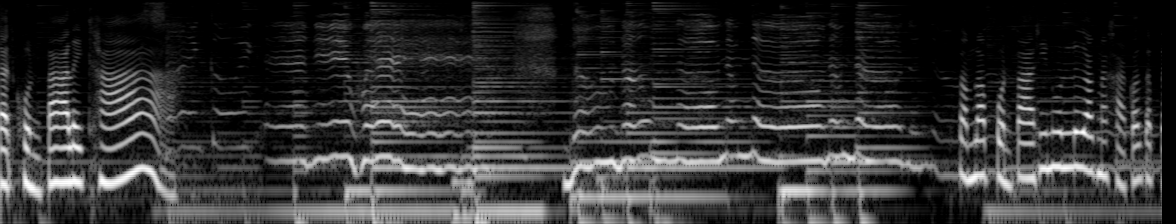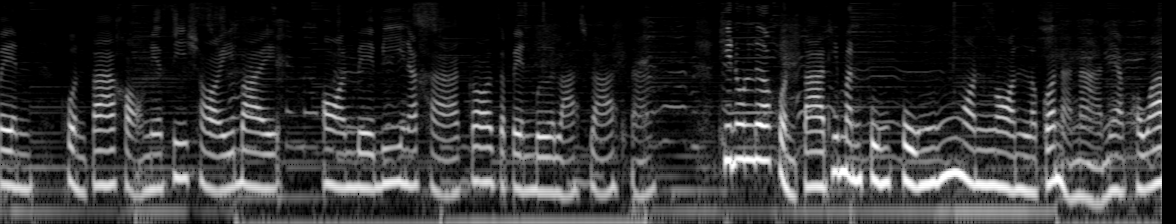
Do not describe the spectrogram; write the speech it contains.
ดัดขนตาเลยค่ะ สำหรับขนตาที่นุ่นเลือกนะคะ ก็จะเป็นขนตาของ n e s s y Choice by On Baby นะคะ ก็จะเป็นเบอร์ Last Last นะ ที่นุ่นเลือกขนตาที่มันฟุ้งฟุ้งงอนงอนแล้วก็หนาหนาเนี่ย เพราะว่า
